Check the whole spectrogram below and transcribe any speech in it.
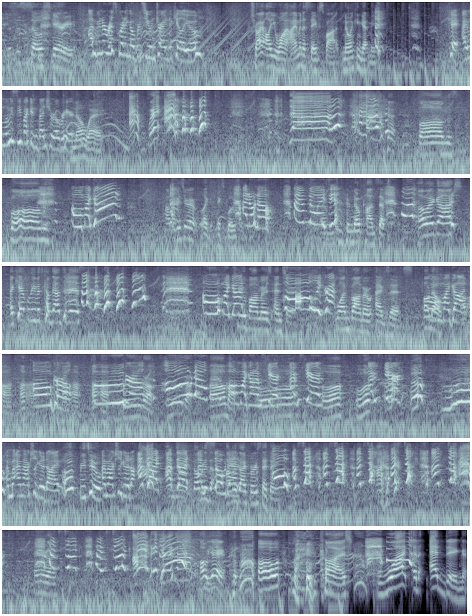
This is so scary. I'm gonna risk running over to you and trying to kill you. Try all you want. I'm in a safe spot. No one can get me. Okay, I, let me see if I can venture over here. No way. Ah! Wait! Ah! Ah! Bombs. Bombs. Oh my god! How big is your like explosion? I don't know. I have no idea. no concept. Oh my gosh! I can't believe it's come down to this. oh my god! Two bombers enter. Holy crap. One bomber exits. Oh, no. Oh my God. Uh-uh. Uh-uh. Oh girl. Uh-uh, uh-uh. Ooh girl. Ooh, girl. Oh Ooh, girl. no. Oh, my- Oh my god, I'm scared. Oh. I'm scared. Oh, oh, I'm scared. Oh, oh, I'm, I'm actually gonna die. oh, me too. I'm actually gonna die. I'm dead. I'm, dead. dead. No, I'm, I'm, gonna, I'm gonna die first, I think. Oh, I'm stuck. I'm stuck. I'm stuck. I I'm stuck. I'm stuck. Ah! Oh my I'm god. stuck. I'm stuck. I'm gonna kill myself! Oh yay! Oh my gosh! What an ending!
